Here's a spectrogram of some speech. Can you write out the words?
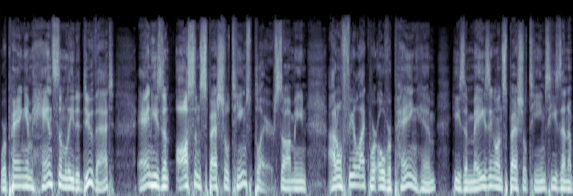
We're paying him handsomely to do that, and he's an awesome special teams player. So I mean, I don't feel like we're overpaying him. He's amazing on special teams. He's an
